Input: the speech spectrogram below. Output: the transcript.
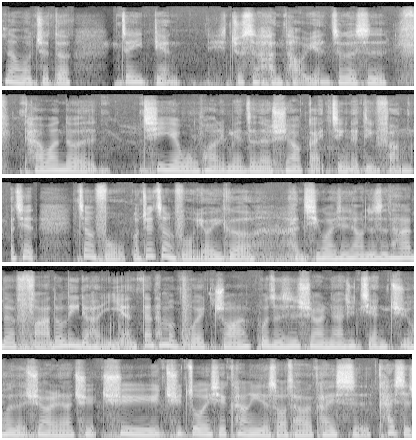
那我觉得这一点就是很讨厌，这个是台湾的。企业文化里面真的需要改进的地方，而且政府，我觉得政府有一个很奇怪的现象，就是他的法都立得很严，但他们不会抓，或者是需要人家去检举，或者需要人家去去去做一些抗议的时候，才会开始开始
